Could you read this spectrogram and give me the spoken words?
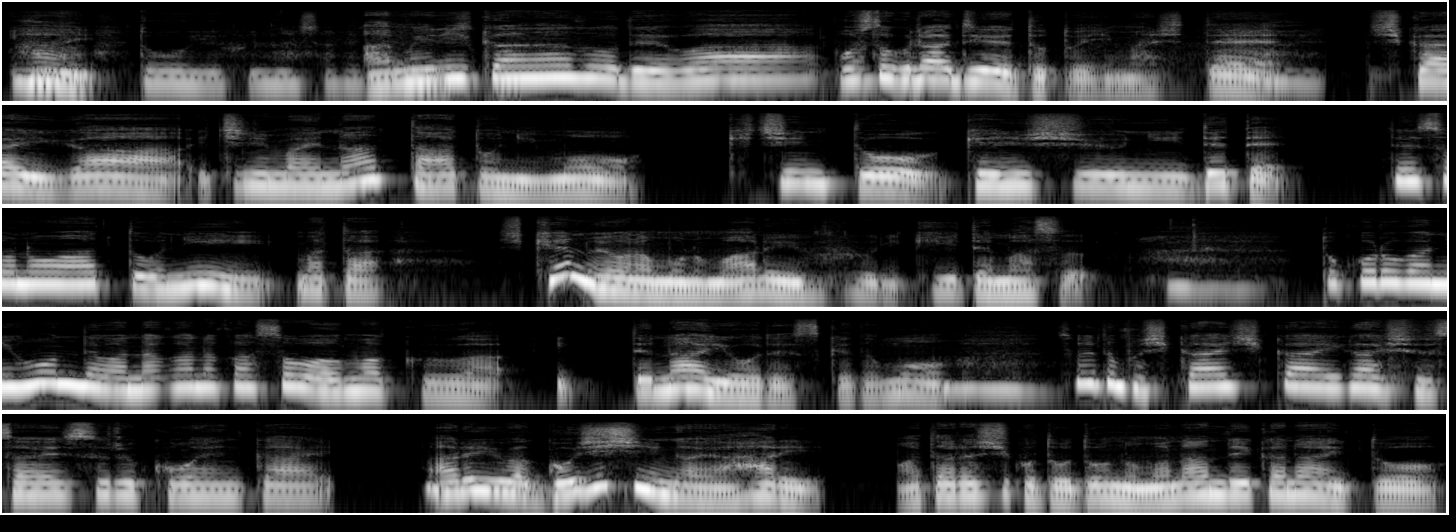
今どういうふうなされてるんですか、アメリカなどでは、ポストグラデュエートと言いまして、はい、歯科医が一人前になった後にも、きちんと研修に出て、で、その後に、また、試験のようなものもあるふうに聞いてます。はい、ところが日本ではなかなかそうはうまくはいってないようですけども、うん、それでも歯科医師会が主催する講演会、あるいはご自身がやはり新しいことをどんどん学んでいかないと、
